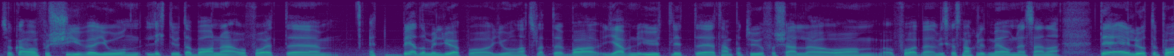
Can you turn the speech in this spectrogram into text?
så kan man forskyve jorden litt ut av bane og få et et bedre miljø på jorden, rett og slett. Bare jevne ut litt temperaturforskjeller og, og få et Vi skal snakke litt mer om det senere. Det jeg lurte på,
